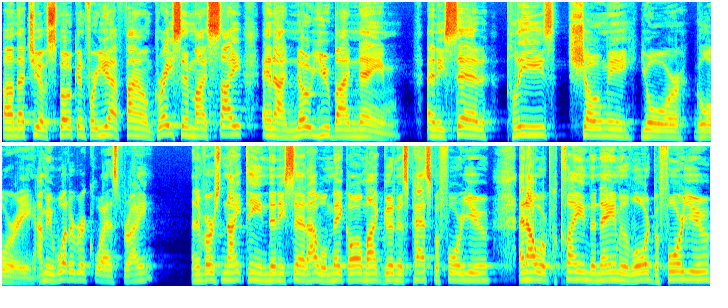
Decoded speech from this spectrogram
um, that you have spoken, for you have found grace in my sight, and I know you by name. And he said, Please show me your glory. I mean, what a request, right? And in verse 19, then he said, I will make all my goodness pass before you, and I will proclaim the name of the Lord before you.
